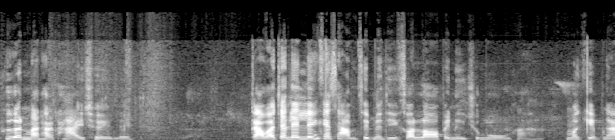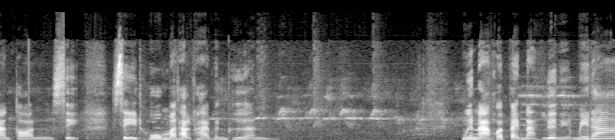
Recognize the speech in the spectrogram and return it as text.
เพื่อนมาทักทายเฉยเลยกะว่าจะเล่นๆแค่ 30 นาทีก็ล่อไปหนึ่งชั่วโมงค่ะ มาเก็บงานตอนสี่สี่ทุ่มมาทักทายเพื่อนๆมือหนาค่อยไปหนักเรื่องนี้ไม่ได้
